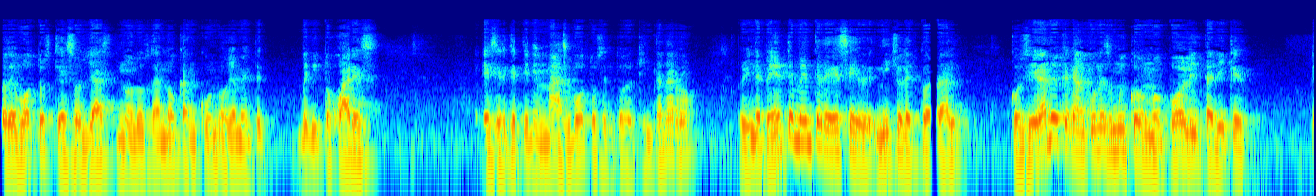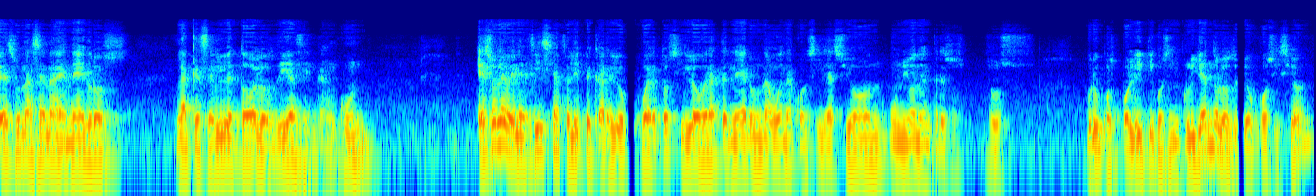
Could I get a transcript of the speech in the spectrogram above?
de votos, que eso ya nos los ganó Cancún, obviamente Benito Juárez es el que tiene más votos en todo el Quintana Roo, pero independientemente de ese nicho electoral, considerando que Cancún es muy cosmopolita y que es una cena de negros la que se vive todos los días en Cancún, eso le beneficia a Felipe Carrillo Puerto si logra tener una buena conciliación, unión entre sus, grupos políticos, incluyendo los de oposición,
